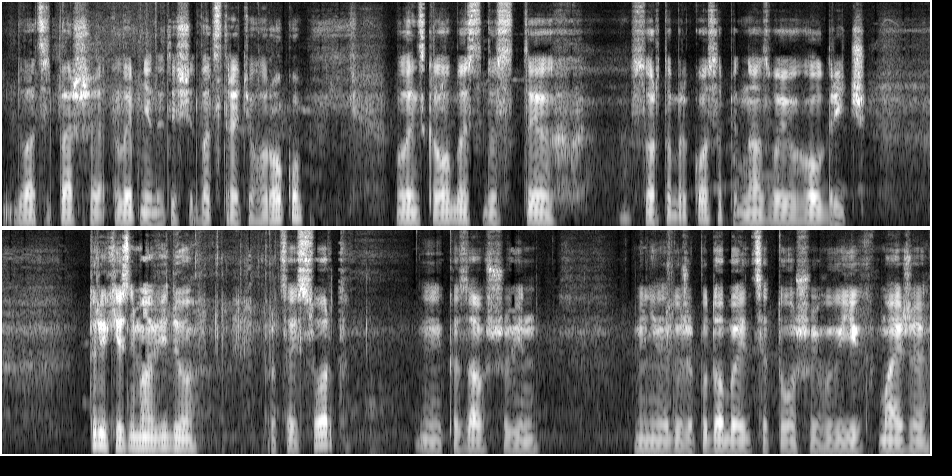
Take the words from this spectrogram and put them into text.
21 липня 2023 року Волинська область достиг сорт абрикоса під назвою Gold Rich. Торік я знімав відео про цей сорт і казав, що він мені не дуже подобається, тому що їх майже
